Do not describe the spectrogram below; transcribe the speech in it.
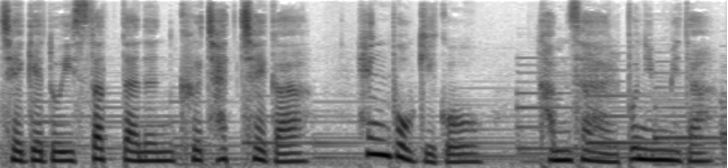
제게도 있었다는 그 자체가 행복이고 감사할 뿐입니다.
